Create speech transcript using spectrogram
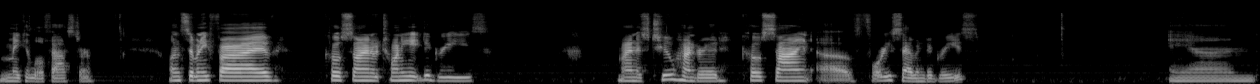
Make it a little faster. 175 cosine of 28 degrees minus 200 cosine of 47 degrees. And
